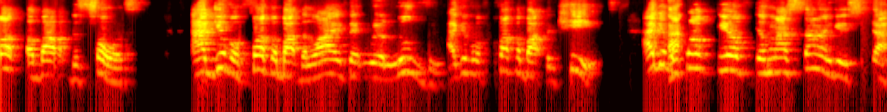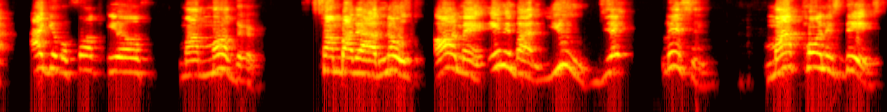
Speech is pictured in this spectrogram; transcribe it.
fuck about the source. I give a fuck about the lives that we're losing. I give a fuck about the kids. I give a I, fuck if if my son gets shot. I give a fuck if my mother somebody I know, oh man, anybody, you, Jay, listen, my point is this.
